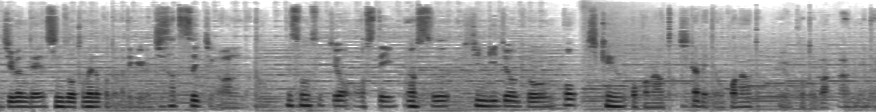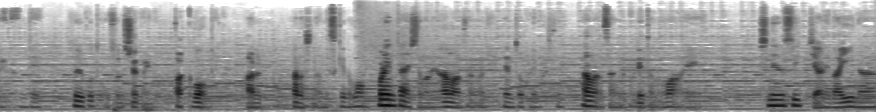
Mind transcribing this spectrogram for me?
自分で心臓を止めることができる自殺スイッチがあるんだと。で、そのスイッチを押して、押す心理状況を試験を行うと、調べて行うということがあるみたいなんで、そういうことをする社会のバックボーンである話なんですけども、これに対してもね、アマンさんがね、返答くれましてね。アマンさんがくれたのは、えー、死ねるスイッチあればいいな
